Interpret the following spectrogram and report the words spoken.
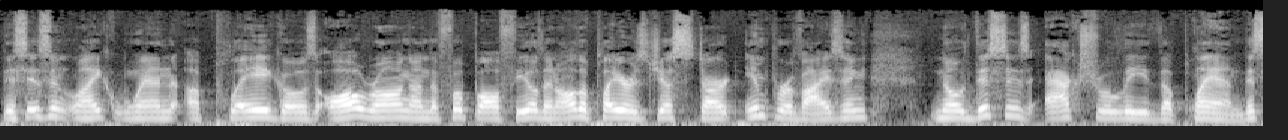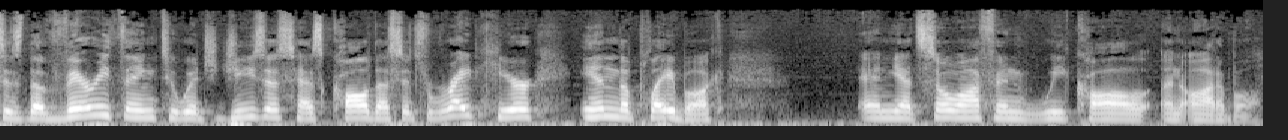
This isn't like when a play goes all wrong on the football field and all the players just start improvising. No, this is actually the plan. This is the very thing to which Jesus has called us. It's right here in the playbook. And yet, so often we call an audible.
